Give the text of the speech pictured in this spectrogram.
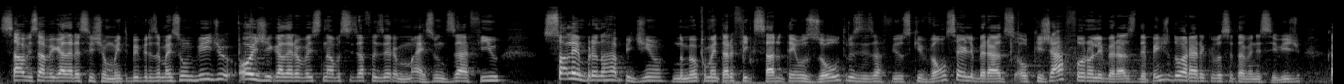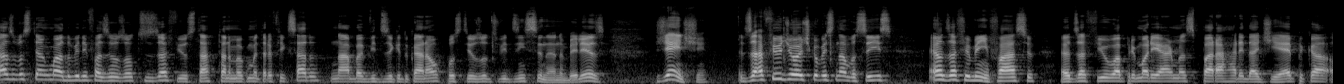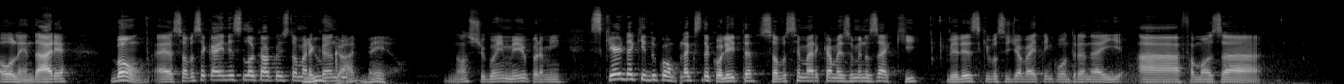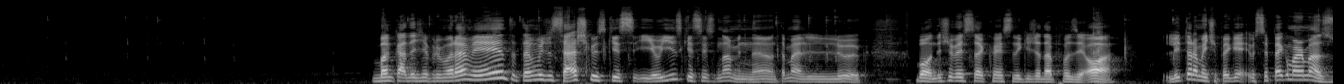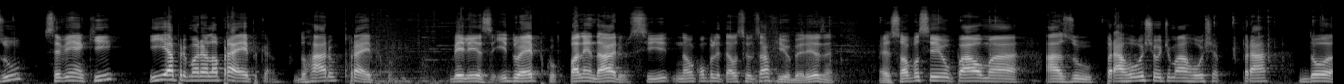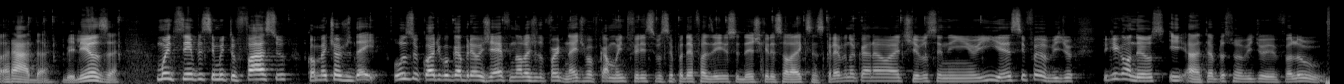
Salve, salve galera, sejam muito bem-vindos a mais um vídeo Hoje galera, eu vou ensinar vocês a fazer mais um desafio Só lembrando rapidinho, no meu comentário fixado tem os outros desafios que vão ser liberados Ou que já foram liberados, depende do horário que você tá vendo esse vídeo Caso você tenha alguma dúvida em fazer os outros desafios, tá? Tá no meu comentário fixado, na aba vídeos aqui do canal Postei os outros vídeos ensinando, beleza? Gente, o desafio de hoje que eu vou ensinar vocês é um desafio bem fácil É o desafio aprimore armas para a raridade épica ou lendária Bom, é só você cair nesse local que eu estou marcando. Nossa, chegou um e-mail para mim. Esquerda aqui do complexo da colheita, só você marcar mais ou menos aqui, beleza? Que você já vai estar encontrando aí a famosa... Bancada de aprimoramento, tamo de... Você acha que eu esqueci? Eu ia esquecer esse nome? Não, tá maluco. Bom, deixa eu ver se com esse daqui já dá pra fazer. Ó, literalmente, eu peguei... Você pega uma arma azul, você vem aqui e aprimora ela pra épica. Do raro pra épico. Beleza, e do épico lendário, se não completar o seu desafio, beleza? É só você upar uma azul para roxa ou de uma roxa para dourada, beleza? Muito simples e muito fácil, como eu te ajudei, use o código GabrielGF na loja do Fortnite, vou ficar muito feliz se você puder fazer isso, deixa aquele seu like, se inscreve no canal, ativa o sininho. E esse foi o vídeo, fique com Deus e até o próximo vídeo falou!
